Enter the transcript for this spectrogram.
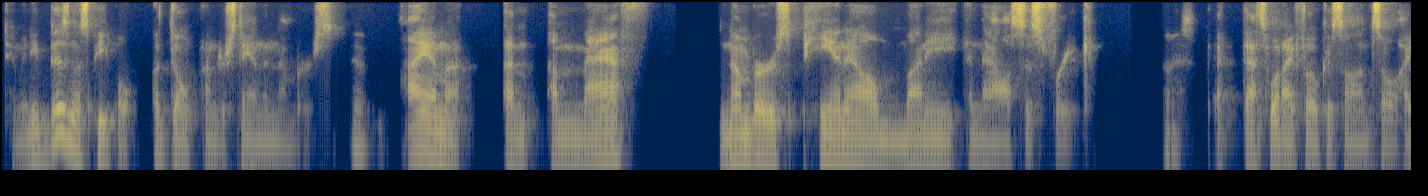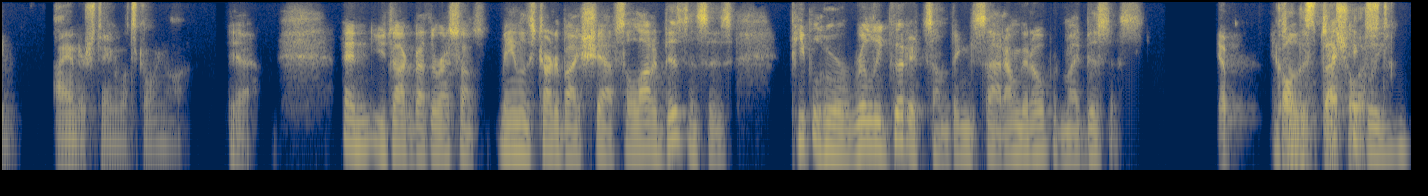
Too many business people uh, don't understand the numbers. Yep. I am a, a, a math, numbers, P&L, money analysis freak. Nice. That, that's what I focus on. So I, I understand what's going on. Yeah. And you talk about the restaurants mainly started by chefs. A lot of businesses, people who are really good at something decide I'm going to open my business. Yep. And Called the they're technically- specialist.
